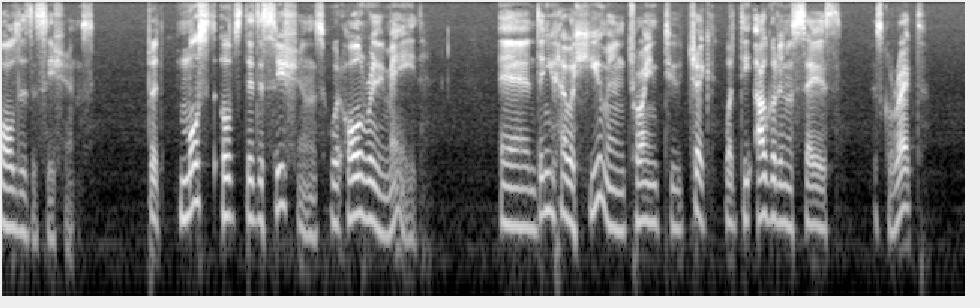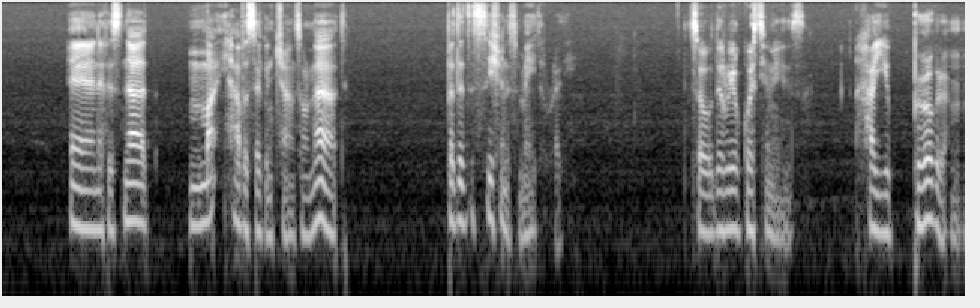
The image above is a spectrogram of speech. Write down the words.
all the decisions. But most of the decisions were already made. And then you have a human trying to check what the algorithm says is correct. And if it's not, might have a second chance or not. But the decision is made already. So the real question is how you program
